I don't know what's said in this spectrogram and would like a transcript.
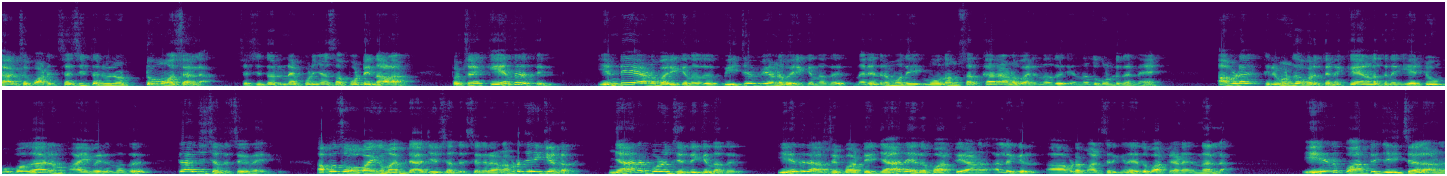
കാഴ്ചപ്പാടിൽ ശശി തരൂർ ഒട്ടും മോശമല്ല. ശശി തരൂരിനെ എപ്പോഴും ഞാൻ സപ്പോർട്ട് ചെയ്യുന്ന ആളാണ്. പക്ഷേ കേന്ദ്രത്തിൽ എൻ ഡി എ ആണ് ഭരിക്കുന്നത് ബി ജെ പി ആണ് ഭരിക്കുന്നത് നരേന്ദ്രമോദി മൂന്നാം സർക്കാരാണ് വരുന്നത് എന്നതുകൊണ്ട് തന്നെ അവിടെ തിരുവനന്തപുരത്തിന് കേരളത്തിന് ഏറ്റവും ഉപകാരം ആയി വരുന്നത് രാജീവ് ചന്ദ്രശേഖർ ആയിരിക്കും അപ്പോൾ സ്വാഭാവികമായും രാജീവ് ചന്ദ്രശേഖരാണ് അവിടെ ജയിക്കേണ്ടത്. ഞാൻ എപ്പോഴും ചിന്തിക്കുന്നത് ഏത് രാഷ്ട്രീയ പാർട്ടി ഞാൻ ഏത് പാർട്ടിയാണ് അല്ലെങ്കിൽ അവിടെ മത്സരിക്കുന്ന ഏത് പാർട്ടിയാണ് എന്നല്ല. ഏത് പാർട്ടി ജയിച്ചാലാണ്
